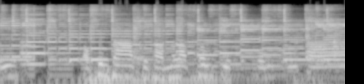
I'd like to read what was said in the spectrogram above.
มขอบคุณครับที่เข้ามารับชมคลิปผมคุณครับ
